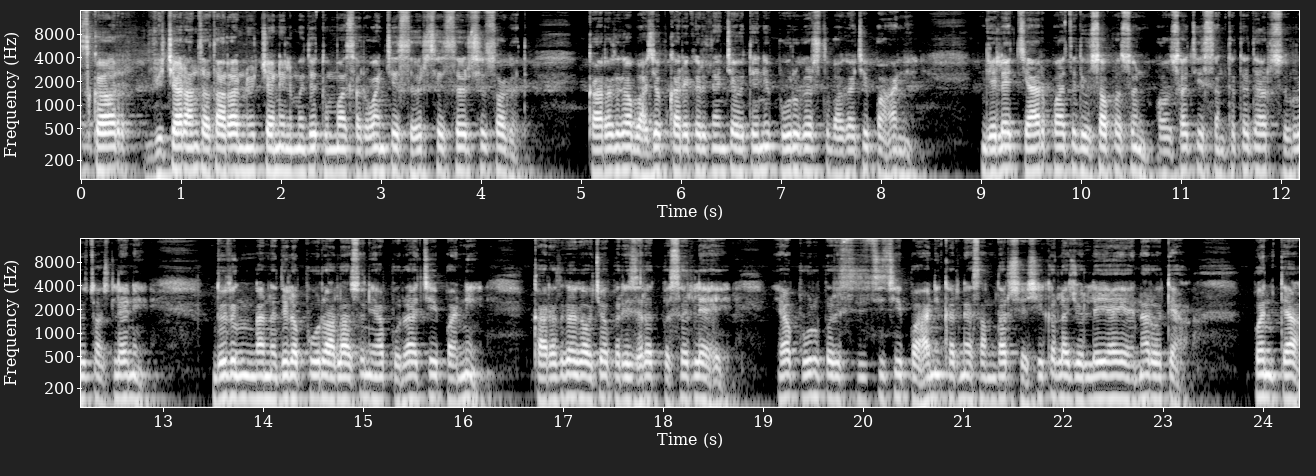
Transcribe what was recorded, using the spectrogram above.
नमस्कार. विचारांचा तारा न्यूज चॅनेलमध्ये तुम्हा सर्वांचे सहर्ष सहर्ष स्वागत. कारंजगाव भाजप कार्यकर्त्यांच्या वतीने पूरग्रस्त भागाची पाहणी. गेल्या चार पाच दिवसापासून पावसाची संततधार सुरूच असल्याने दूधगंगा नदीला पूर आला असून या पुराचे पाणी कारंजगाव गावच्या परिसरात पसरले आहे. या पूर परिस्थितीची पाहणी करण्यास आमदार शशिकला जोल्ले या येणार होत्या. पण त्या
